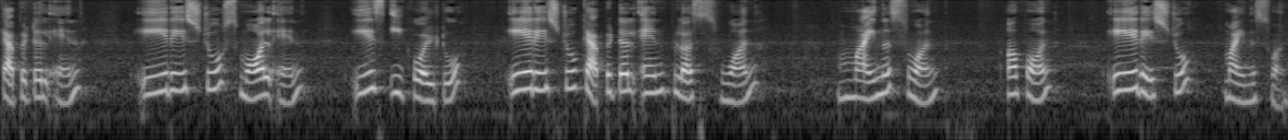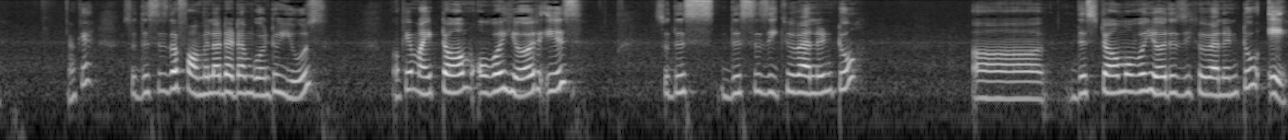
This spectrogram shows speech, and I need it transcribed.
capital n. A raised to small n is equal to a raised to capital N plus 1 minus 1 upon a raised to minus 1 okay so this is the formula that i'm going to use. Okay my term over here is so this this is equivalent to uh, this term over here is equivalent to a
